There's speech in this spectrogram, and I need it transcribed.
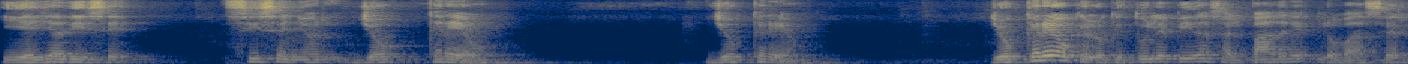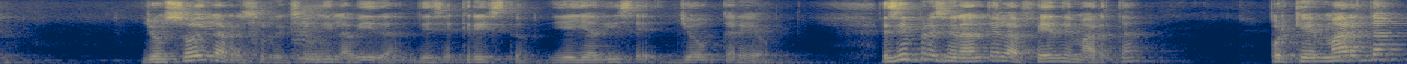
Y ella dice, sí Señor, yo creo, yo creo. Yo creo que lo que tú le pidas al Padre lo va a hacer. Yo soy la resurrección y la vida, dice Cristo. Y ella dice, yo creo. Es impresionante la fe de Marta, porque Marta,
